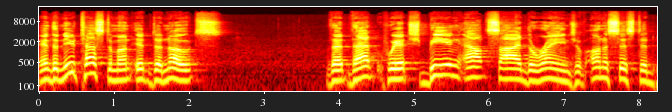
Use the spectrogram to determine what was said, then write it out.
In the New Testament, it denotes that that which, being outside the range of unassisted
